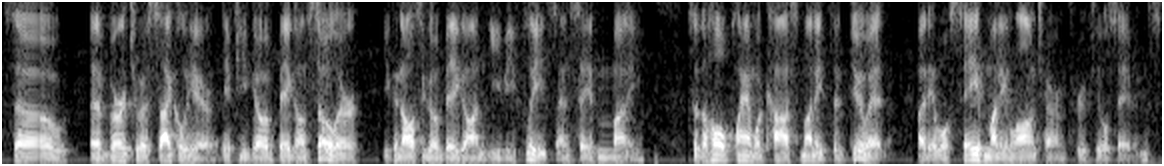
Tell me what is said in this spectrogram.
So the virtuous cycle here, if you go big on solar, you can also go big on EV fleets and save money. So the whole plan would cost money to do it, but it will save money long term through fuel savings.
